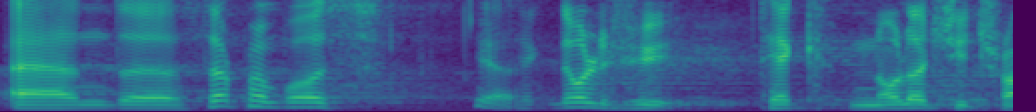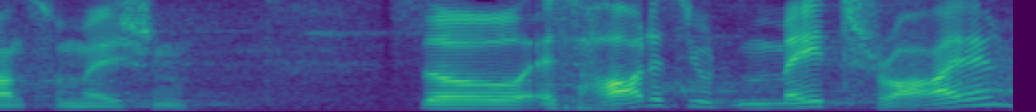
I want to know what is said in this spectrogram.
And the third point was, yeah. Technology, technology transformation. So as hard as you may try,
